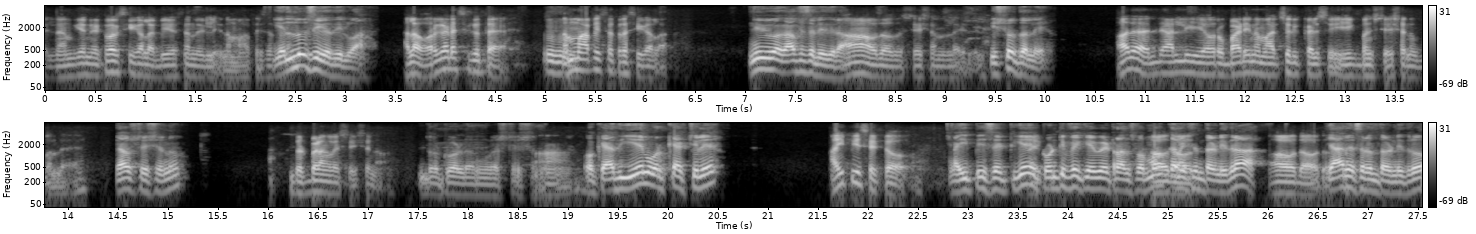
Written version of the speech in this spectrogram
ಇಲ್ಲಿ ನಮ್ಗೆ ನೆಟ್ವರ್ಕ್ ಸಿಗಲ್ಲ ಬಿ ಎಸ್ ಎನ್ ಇಲ್ಲಿ ನಮ್ಮ ಆಫೀಸ್ ಎಲ್ಲೂ ಸಿಗೋದಿಲ್ವಾ? ಅಲ್ಲ ಹೊರಗಡೆ ಸಿಗುತ್ತೆ. ನಮ್ಮ ಆಫೀಸ್ ಹತ್ರ ಸಿಗಲ್ಲ. ನೀವ್ ಇವಾಗ ಆಫೀಸಲ್ಲಿ ಇದ್ದೀರಾ? ಹಾ ಹೌದೌದು ಸ್ಟೇಷನ್ ಅಲ್ಲೇ ಇದ್ದೀನಿ ಇಷ್ಟೊತ್ತಲ್ಲಿ? ಅದೇ ಅಲ್ಲಿ ಅಲ್ಲಿ ಬಾಡಿ ನಮ್ಮ ಮಾರ್ಚೂರಿಗೆ ಕಳಿಸಿ ಈಗ ಬಂದ್ ಸ್ಟೇಷನ್ ಬಂದೆ. ಯಾವ ಸ್ಟೇಷನ್ ದೊಡ್ಡಬಳ್ಳಾಂಗ್ಲ ಸ್ಟೇಷನ್ ದೊಡ್ಡ ಸ್ಟೇಷನ್. ಹಾ. ಓಕೆ ಅದು ಏನ್ work actually I P set I P ಸೆಟ್ಗೆ twenty five K V transformer ಹೌದು, ಕನೆಕ್ಷನ್ ತಗೊಂಡಿದ್ರಾ? ಹೌದೌದು. ಯಾರ ಹೆಸರಲ್ಲಿ ತಗೊಂಡಿದ್ರು?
